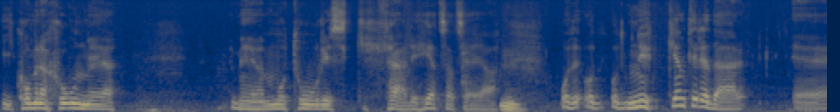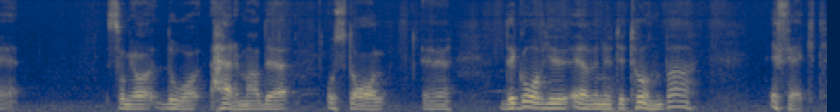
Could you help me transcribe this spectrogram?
i kombination med, med motorisk färdighet så att säga. Mm. Och, och, och, nyckeln till det där eh, som jag då härmade och stal, eh, det gav ju även ute i Tumba effekt.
